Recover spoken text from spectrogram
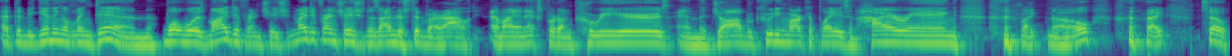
at the beginning of LinkedIn, what was my differentiation? My differentiation is I understood virality. Am I an expert on careers and the job recruiting marketplace and hiring? like, no, right? So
